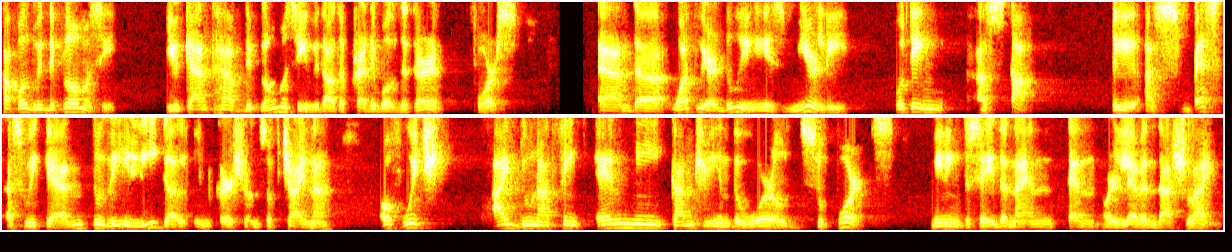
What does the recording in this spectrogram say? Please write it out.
coupled with diplomacy. You can't have diplomacy without a credible deterrent force. And uh, what we are doing is merely putting a stop as best as we can to the illegal incursions of China, of which I do not think any country in the world supports, meaning to say the 9, 10, or 11 dash line.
